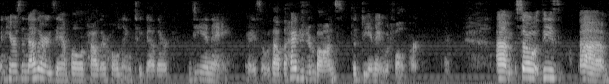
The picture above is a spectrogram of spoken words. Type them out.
And here's another example of how they're holding together DNA. Okay, so without the hydrogen bonds, the DNA would fall apart. Okay. Um, so these um,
